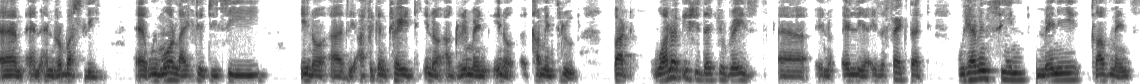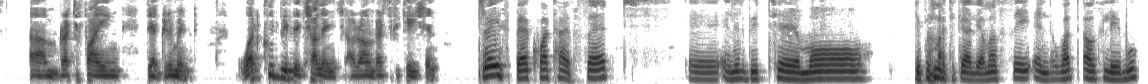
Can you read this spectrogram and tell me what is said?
um, and, and robustly, uh, we're more likely to see, you know, uh, the African trade, you know, agreement, you know, coming through. But one of the issues that you raised, uh, you know, earlier is the fact that we haven't seen many governments, um, ratifying the agreement. What could be the challenge around ratification? Trace back what I've said uh, a little bit uh, more diplomatically, I must say, and what else Lebo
